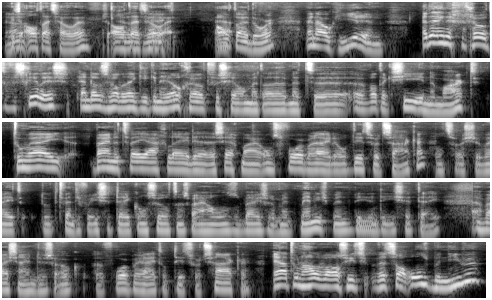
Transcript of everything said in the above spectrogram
Het is altijd zo, hè? Het is altijd zo. Altijd door. En ook hierin. Het enige grote verschil is, en dat is wel denk ik een heel groot verschil met, uh, met uh, wat ik zie in de markt. Toen wij bijna twee jaar geleden zeg maar, ons voorbereiden op dit soort zaken. Want zoals je weet doet 24 ICT Consultants. Wij houden ons bezig met management binnen de ICT. En wij zijn dus ook uh, voorbereid op dit soort zaken. Ja, toen hadden we al zoiets, het zal ons benieuwen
